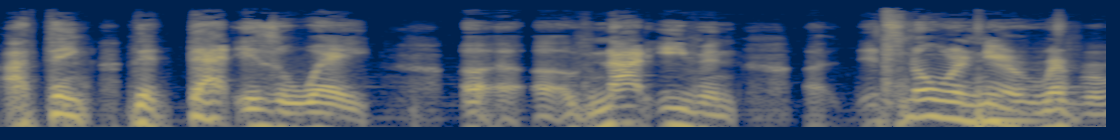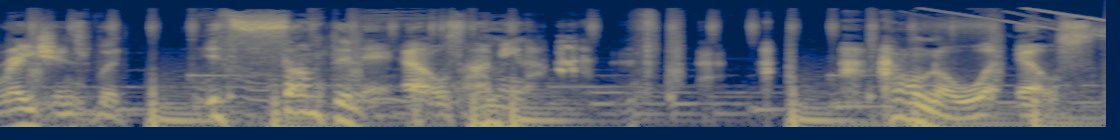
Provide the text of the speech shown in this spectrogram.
i think that that is a way uh, of not even uh, it's nowhere near reparations but it's something else. I mean I, I don't know what else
